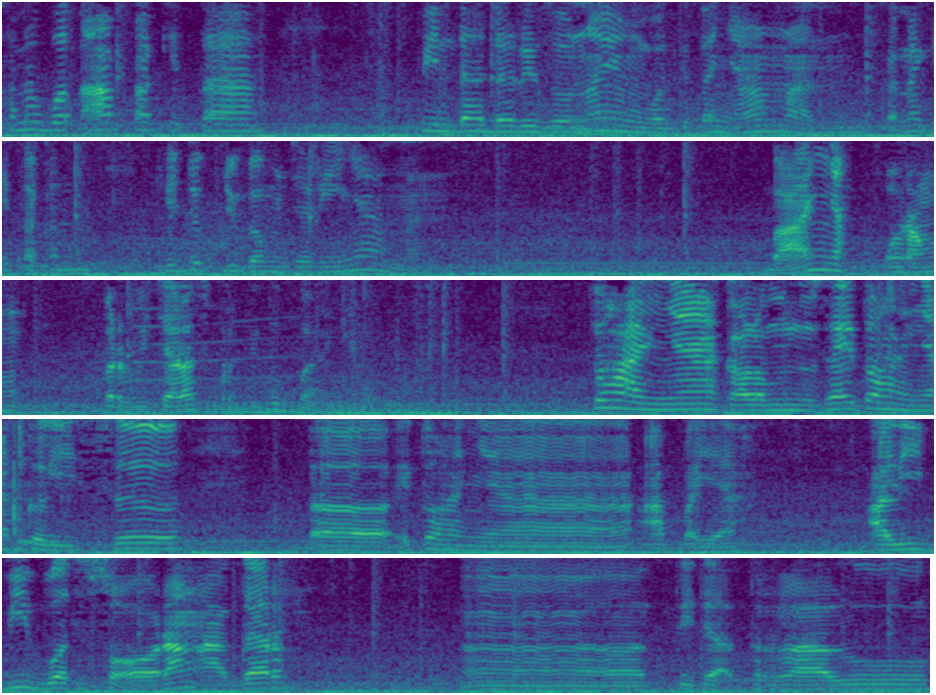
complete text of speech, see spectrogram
Karena buat apa kita pindah dari zona yang membuat kita nyaman? Karena kita kan hidup juga mencari nyaman. Banyak orang berbicara seperti itu banyak. Itu hanya kalau menurut saya itu hanya klise uh, itu hanya apa ya? alibi buat seseorang agar tidak terlalu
